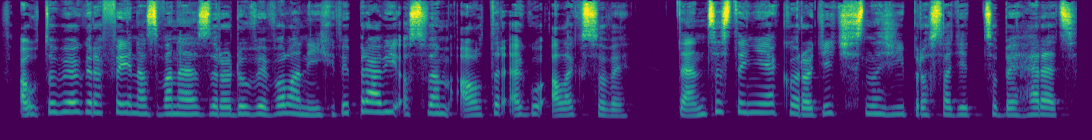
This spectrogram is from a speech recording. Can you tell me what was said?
V autobiografii nazvané Z rodu vyvolených vypráví o svém alter egu Alexovi. Ten se stejně jako rodič snaží prosadit co by herec,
